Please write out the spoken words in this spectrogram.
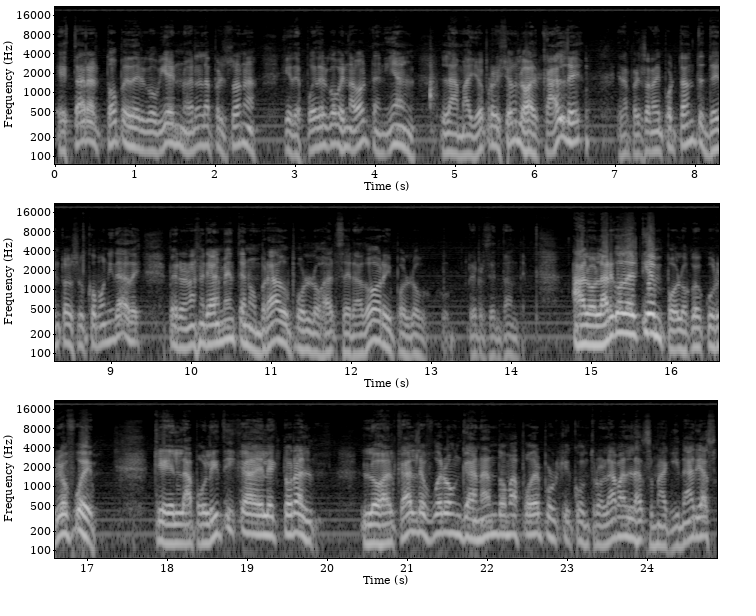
estar al tope del gobierno, eran las personas que después del gobernador tenían la mayor proyección, los alcaldes eran personas importantes dentro de sus comunidades, pero eran realmente nombrados por los senadores y por los representantes a lo largo del tiempo lo que ocurrió fue que en la política electoral los alcaldes fueron ganando más poder porque controlaban las maquinarias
